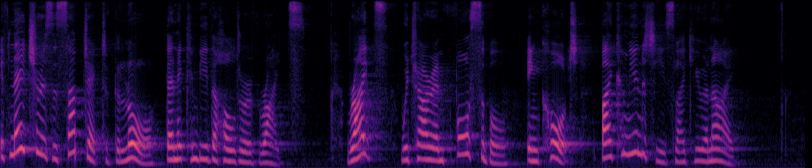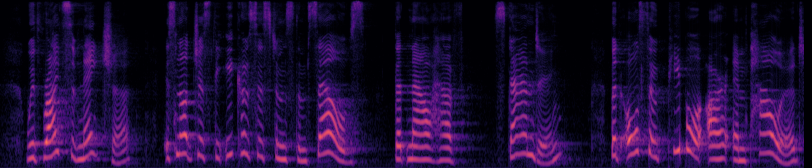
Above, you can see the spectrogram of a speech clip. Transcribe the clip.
If nature is a subject of the law, then it can be the holder of rights. Rights which are enforceable in court by communities like you and I. With rights of nature, it's not just the ecosystems themselves that now have standing, but also people are empowered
